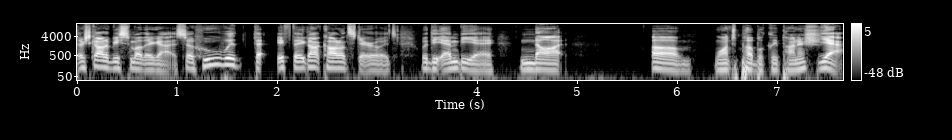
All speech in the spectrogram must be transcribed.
there's got to be some other guys. So who would th- if they got caught on steroids would the NBA not? Um, want to publicly punish yeah.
